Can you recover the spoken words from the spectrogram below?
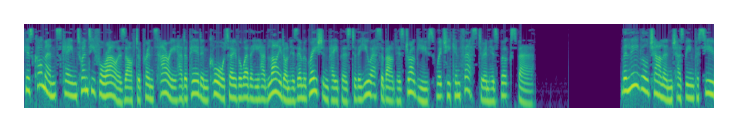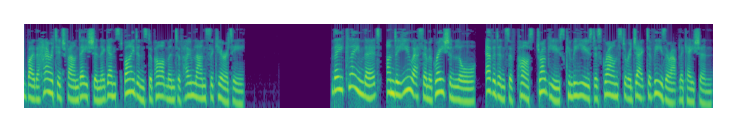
His comments came 24 hours after Prince Harry had appeared in court over whether he had lied on his immigration papers to the U.S. about his drug use which he confessed to in his book Spare. The legal challenge has been pursued by the Heritage Foundation against Biden's Department of Homeland Security. They claim that, under U.S. immigration law, evidence of past drug use can be used as grounds to reject a visa application.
